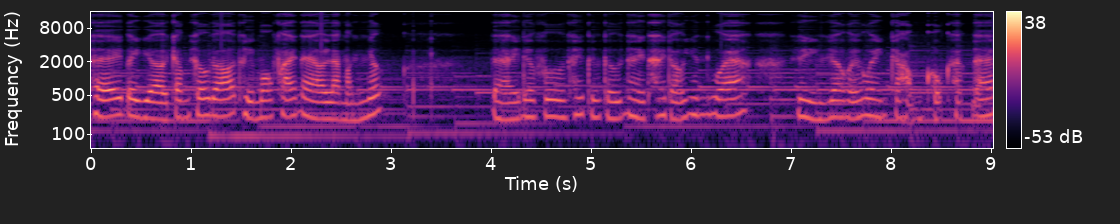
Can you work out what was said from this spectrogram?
Thế bây giờ trong số đó thì môn phái nào là mạnh nhất? Đại đa vương thấy tiểu tử này thay đổi nhanh quá, liền do vẻ quan trọng khục khắc đáp.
